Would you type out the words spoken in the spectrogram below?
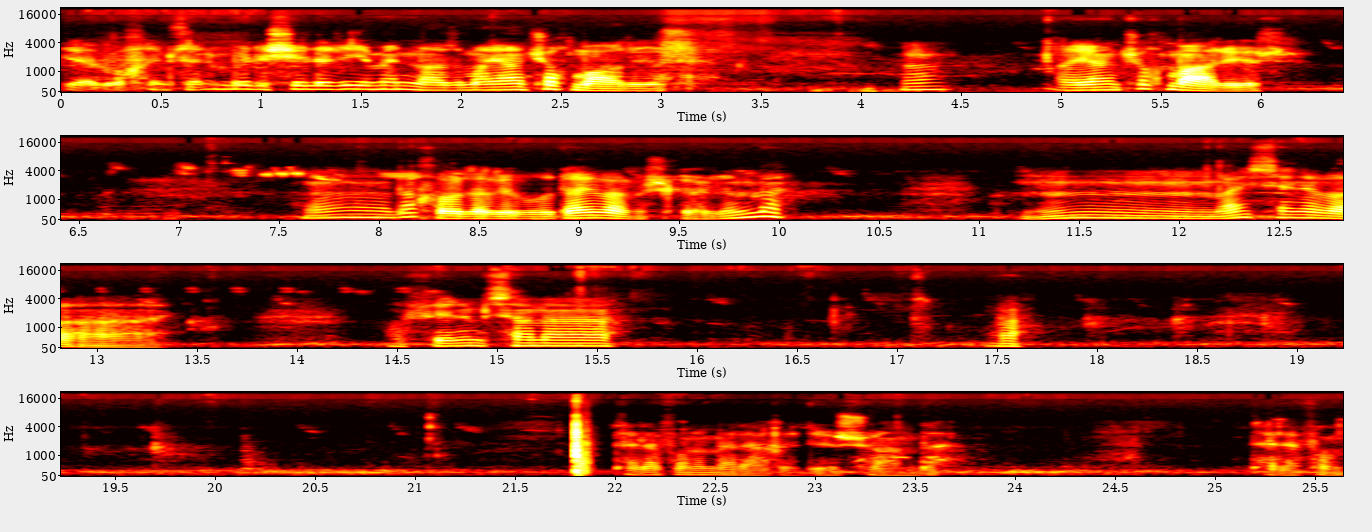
Gel bakayım senin böyle şeyleri yemen lazım. Ayağın çok mu ağrıyor? Hı? Ayağın çok mu ağrıyor? Hı, bak orada bir buğday varmış gördün mü? Hmm, vay seni vay. Aferin sana. Hah. Telefonu merak ediyor şu anda. Telefon.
